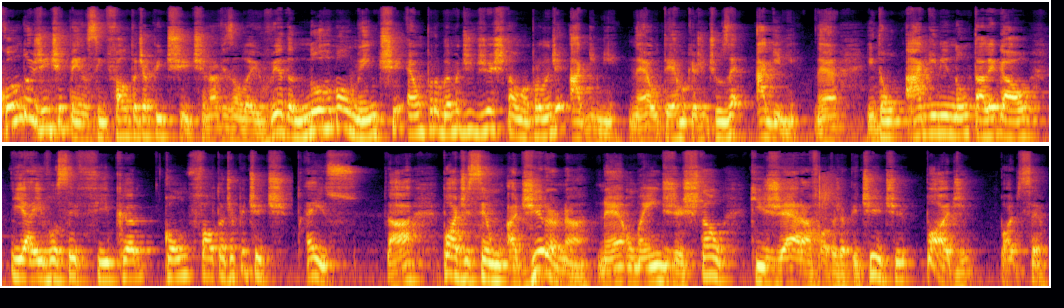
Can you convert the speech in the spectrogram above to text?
quando a gente pensa em falta de apetite na visão da Ayurveda, normalmente é um problema de digestão, é um problema de Agni, né? O termo que a gente usa é Agni, né? Então Agni não tá legal e aí você fica com falta de apetite. É isso. Tá? Pode ser um adhirana, né, uma indigestão que gera a falta de apetite? Pode, pode ser.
